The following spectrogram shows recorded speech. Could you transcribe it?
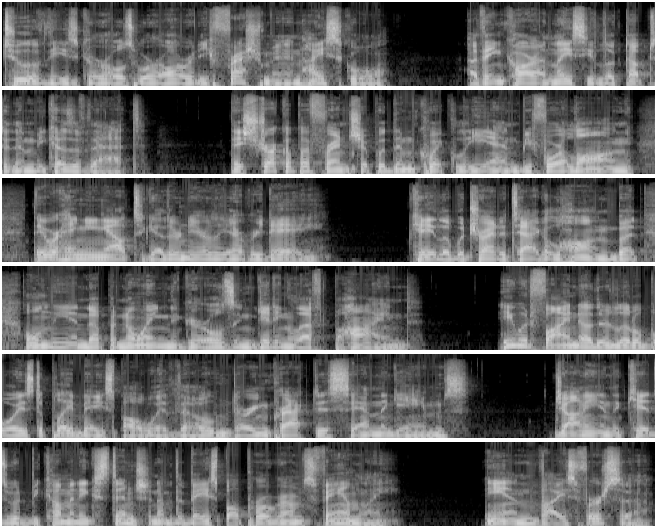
Two of these girls were already freshmen in high school. I think Kara and Lacey looked up to them because of that. They struck up a friendship with them quickly, and before long, they were hanging out together nearly every day. Caleb would try to tag along, but only end up annoying the girls and getting left behind. He would find other little boys to play baseball with, though, during practice and the games. Johnny and the kids would become an extension of the baseball program's family, and vice versa.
